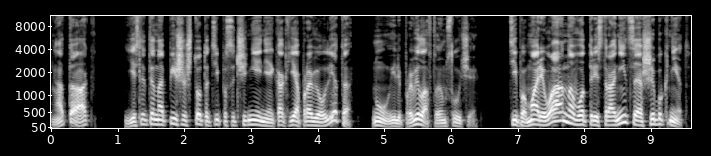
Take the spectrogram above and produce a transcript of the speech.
А так, если ты напишешь что-то типа сочинения «Как я провел лето», ну, или провела в твоем случае, типа «Марья Ивановна, вот три страницы, ошибок нет»,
